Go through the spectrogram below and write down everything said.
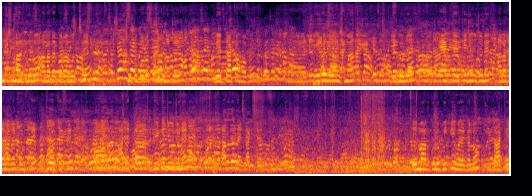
ইলিশ মাছগুলো আলাদা করা হচ্ছে ছোট বড় সাইজ অনুযায়ী। রেট টাকা হবে। এইখানে ইলিশ মাছ, এগুলো এক দেড় কেজি ওজনের, আলাদা আলাদা করতে করতেছে। আর হাতেরটা দুই কেজি ওজনের। এই মাছগুলো বিক্রি হয়ে গেল তাকে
